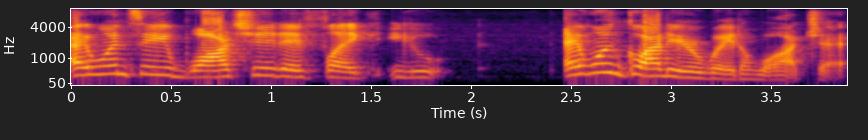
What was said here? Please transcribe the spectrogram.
I wouldn't say watch it if like you. I wouldn't go out of your way to watch it.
